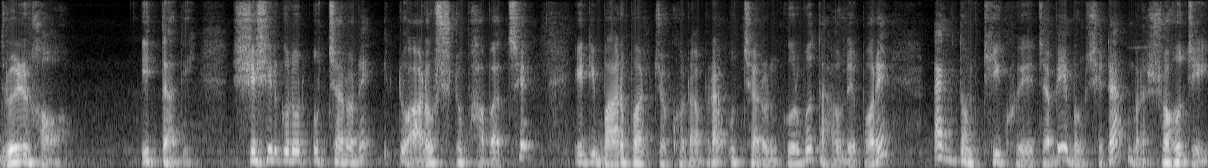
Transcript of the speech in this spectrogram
দৃঢ় ইত্যাদি। শেষেরগুলোর উচ্চারণে একটু আড়ষ্ট ভাব আছে। এটি বারবার যখন আমরা উচ্চারণ করব, তাহলে পরে একদম ঠিক হয়ে যাবে এবং সেটা আমরা সহজেই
